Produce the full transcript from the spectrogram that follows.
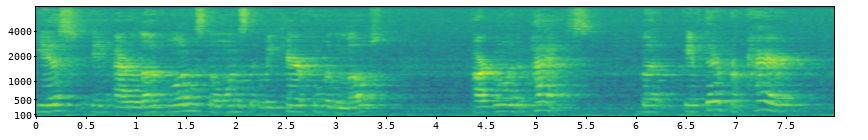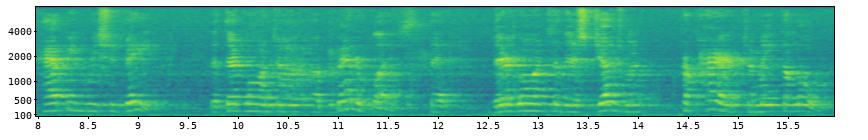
Yes, it, our loved ones, the ones that we care for the most, are going to pass. But if they're prepared, happy we should be that they're going to a better place, that they're going to this judgment prepared to meet the Lord,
